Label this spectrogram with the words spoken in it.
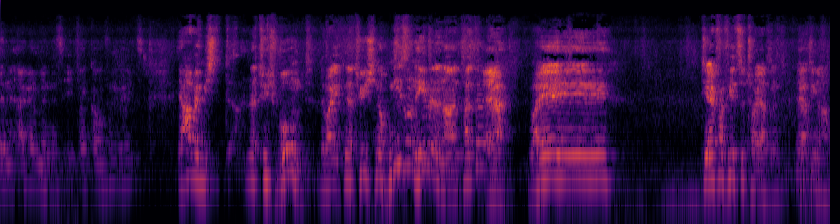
denn ärgern, wenn du es eh verkaufen willst? Ja, weil mich natürlich wurmt, weil ich natürlich noch nie so einen Hebel in der Hand hatte, Ja. weil die einfach viel zu teuer sind, Ja. die Dinger.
